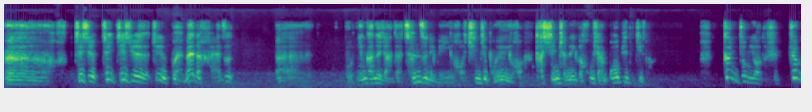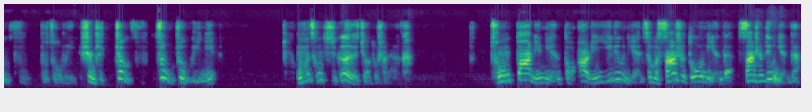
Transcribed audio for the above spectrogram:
嗯，这些这这些这个拐卖的孩子，呃，您刚才讲在村子里面也好，亲戚朋友也好，他形成了一个互相包庇的阶段。更重要的是政府不作为，甚至政府助纣为虐。我们从几个角度上来看，从八零年到二零一六年这么三十多年的三十六年的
